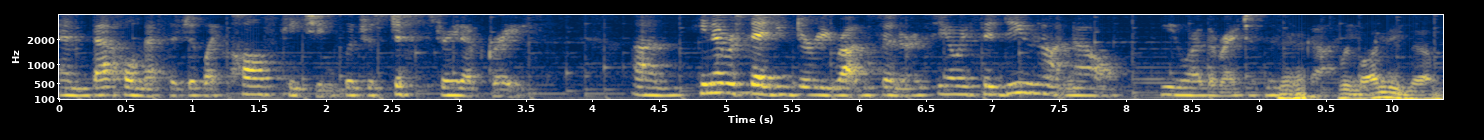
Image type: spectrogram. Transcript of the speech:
And that whole message of like Paul's teachings, which was just straight up grace. Um, he never said, You dirty, rotten sinners. He always said, Do you not know you are the righteousness yeah, of God? Reminding them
